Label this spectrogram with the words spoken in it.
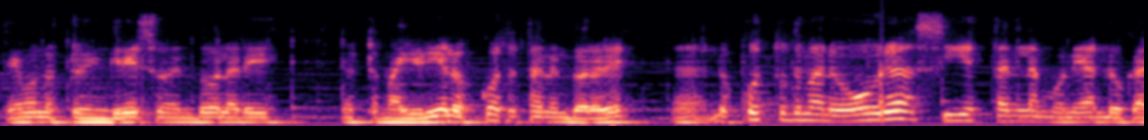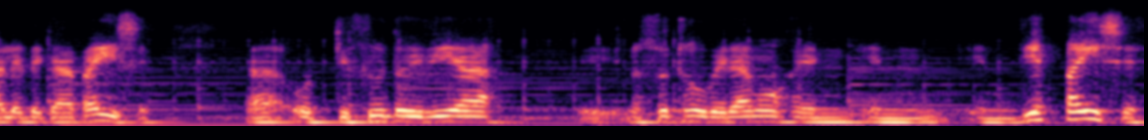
tenemos nuestros ingresos en dólares, nuestra mayoría de los costos están en dólares. Los costos de mano de obra sí están en las monedas locales de cada país. Hortifruta hoy día eh, nosotros operamos en, en, 10 países.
